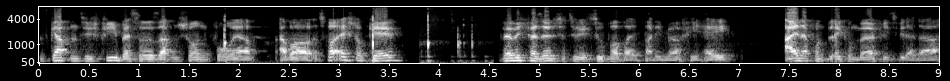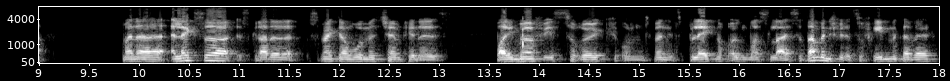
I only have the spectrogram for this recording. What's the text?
es gab natürlich viel bessere Sachen schon vorher, aber es war echt okay. Für mich persönlich natürlich super, weil Buddy Murphy, hey, einer von Blake und Murphy ist wieder da. Meine Alexa ist gerade SmackDown Women's Champion ist. Buddy Murphy ist zurück und wenn jetzt Blake noch irgendwas leistet, dann bin ich wieder zufrieden mit der Welt.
